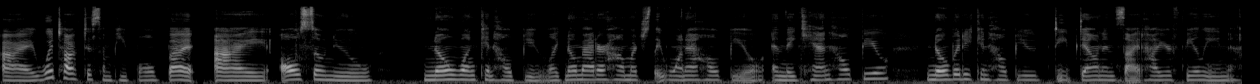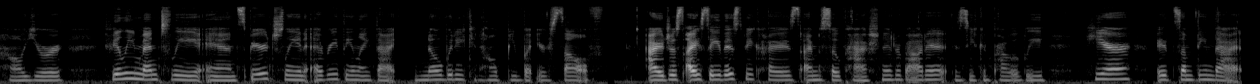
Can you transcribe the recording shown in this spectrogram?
I would talk to some people, but I also knew no one can help you. Like, no matter how much they want to help you and they can help you, nobody can help you deep down inside how you're feeling, how you're feeling mentally and spiritually and everything like that, nobody can help you but yourself. I just I say this because I'm so passionate about it as you can probably hear. It's something that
